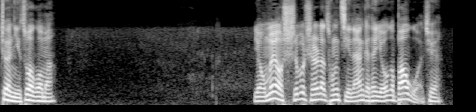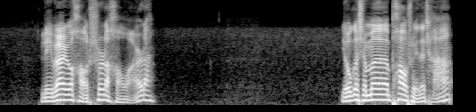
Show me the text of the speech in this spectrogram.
这你做过吗？有没有时不时的从济南给他邮个包裹去？里边有好吃的好玩的，有个什么泡水的茶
